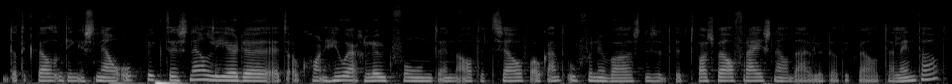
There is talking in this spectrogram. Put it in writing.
dat ik wel dingen snel oppikte, snel leerde, het ook gewoon heel erg leuk vond en altijd zelf ook aan het oefenen was. Dus het, het was wel vrij snel duidelijk dat ik wel talent had.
